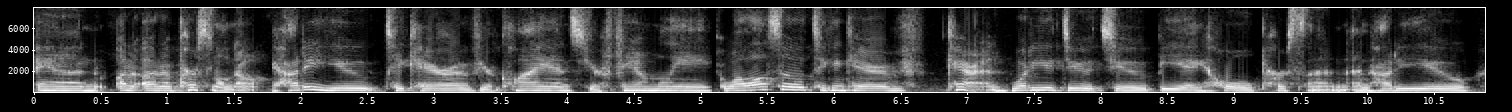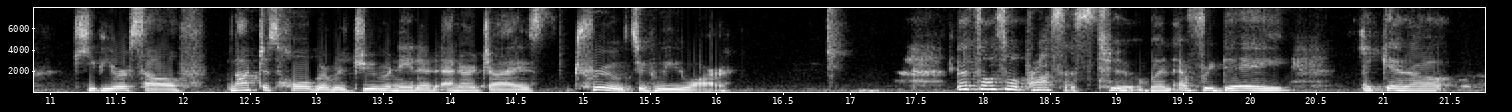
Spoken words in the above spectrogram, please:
And on, on a personal note, how do you take care of your clients, your family, while also taking care of Karen? What do you do to be a whole person? And how do you keep yourself not just whole, but rejuvenated, energized, true to who you are? That's also a process, too. And every day I get up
